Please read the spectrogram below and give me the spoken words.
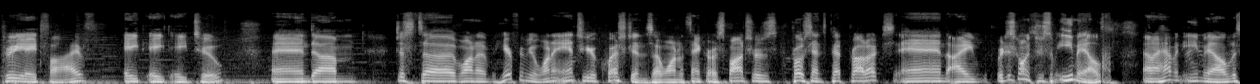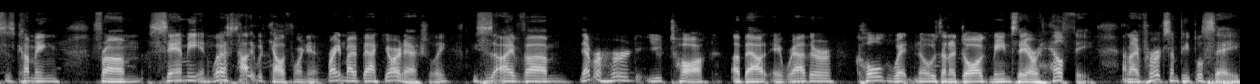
385 8882. And um, just uh, want to hear from you. Want to answer your questions. I want to thank our sponsors, ProSense Pet Products, and I we're just going through some emails, and I have an email. This is coming from Sammy in West Hollywood, California, right in my backyard. Actually, he says I've um, never heard you talk about a rather cold, wet nose on a dog means they are healthy, and I've heard some people say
